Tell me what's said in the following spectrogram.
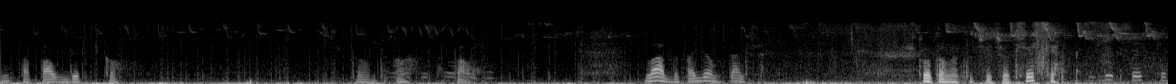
Не попал в дырочку. Что он там? А, попал. Ладно, пойдем дальше. Что там это цветет? Шишки? Идут шишки.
